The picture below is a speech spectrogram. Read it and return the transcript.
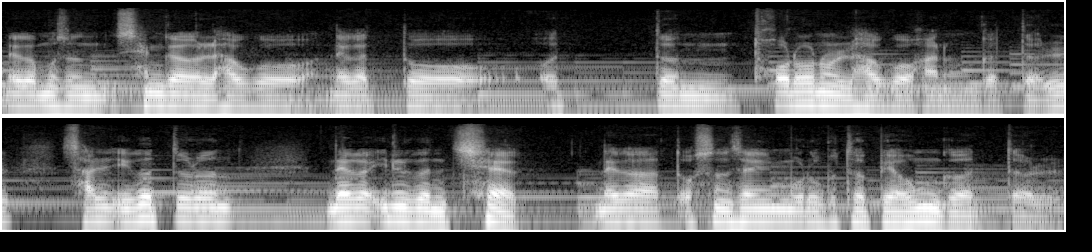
내가 무슨 생각을 하고 내가 또 어떤 토론을 하고 하는 것들 사실 이것들은 내가 읽은 책, 내가 또 선생님으로부터 배운 것들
